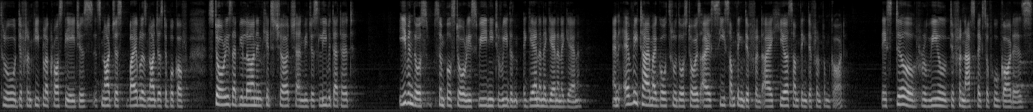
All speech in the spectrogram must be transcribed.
through different people across the ages. It's not just, Bible is not just a book of stories that we learn in kids' church and we just leave it at it. Even those simple stories, we need to read them again and again and again. And every time I go through those stories, I see something different. I hear something different from God. They still reveal different aspects of who God is.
